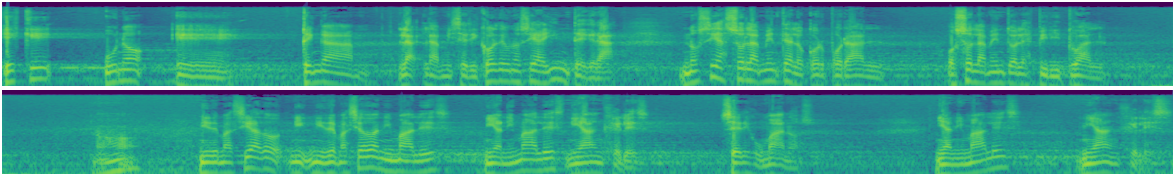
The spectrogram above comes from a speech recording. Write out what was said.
es que uno eh, tenga la, misericordia, uno sea íntegra, no sea solamente a lo corporal o solamente a lo espiritual, ¿no? Ni demasiado, ni, ni demasiado animales, ni animales, ni ángeles, seres humanos, ni animales, ni ángeles.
